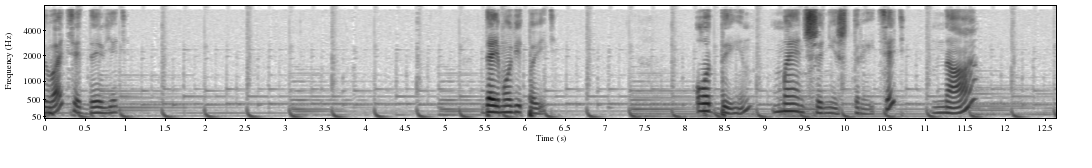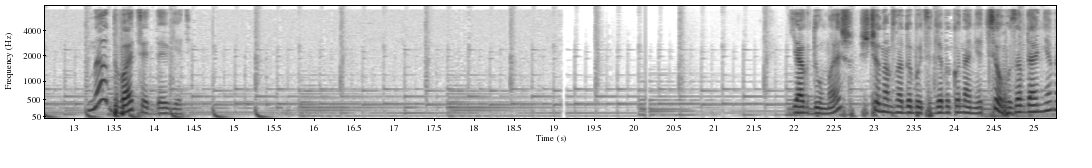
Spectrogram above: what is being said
29. Даємо відповідь. 1 менше, ніж 30 на, на 29. Як думаєш, що нам знадобиться для виконання цього завдання?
